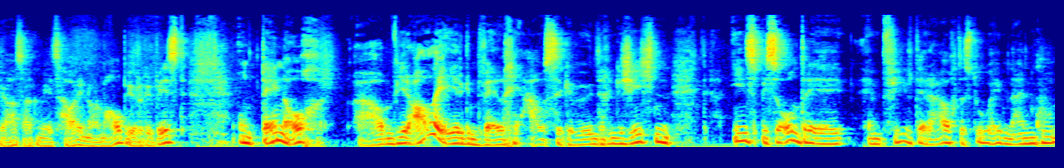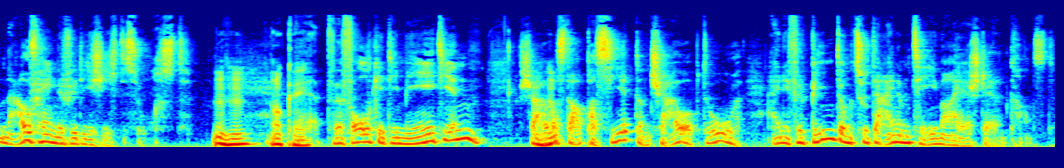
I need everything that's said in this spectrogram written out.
ja, sagen wir jetzt Harry Normalbürger bist. Und dennoch haben wir alle irgendwelche außergewöhnlichen Geschichten. Insbesondere empfiehlt er auch, dass du eben einen guten Aufhänger für die Geschichte suchst. Mhm. Okay. Äh, verfolge die Medien, schau, mhm. was da passiert und schau, ob du eine Verbindung zu deinem Thema herstellen kannst.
